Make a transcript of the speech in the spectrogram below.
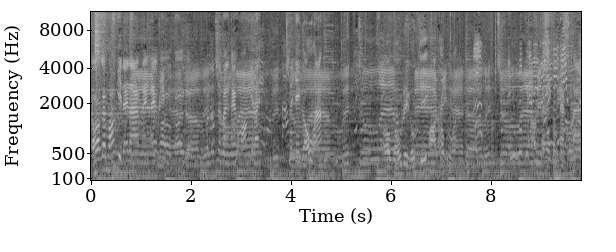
Có cái món gì đây ta? Mang theo coi coi mình linh mang theo cái món gì đây? Đây chai rượu hả? Ồ rượu đi rượu chiến. Bò nó hút luôn á ở đây coca cola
